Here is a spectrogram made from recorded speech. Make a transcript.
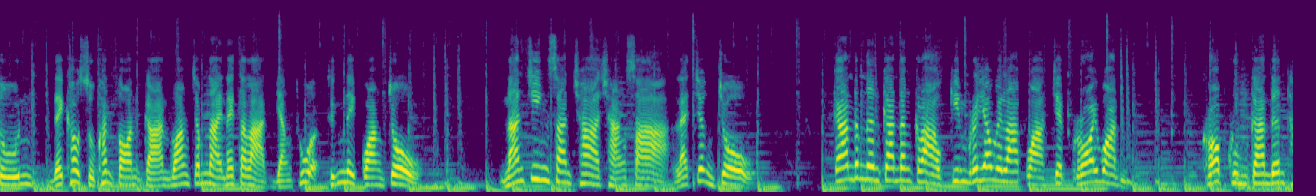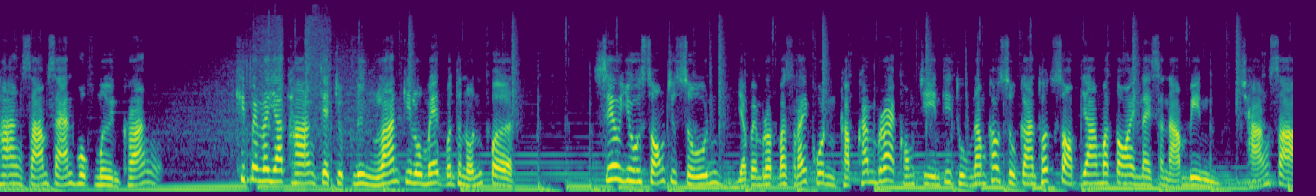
2.0 ได้เข้าสู่ขั้นตอนการวางจำหน่ายในตลาดอย่างทั่วถึงในกวางโจว นานจิงซานชาฉางซา และเจิ้งโจว การดำเนินการดังกล่าวกินระยะเวลากว่า 700 วัน ครอบคลุมการเดินทาง 360,000 ครั้ง คิดเป็นระยะทาง 7.1 ล้านกิโลเมตรบนถนนเปิดเซลยู2.0 ยังเป็นรถบัสไร้คนขับคันแรกของจีนที่ถูกนำเข้าสู่การทดสอบยางมะตอยในสนามบิน ฉางซา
